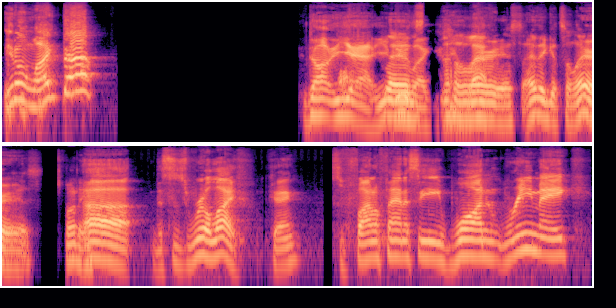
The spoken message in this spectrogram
you don't like that? Don't. Yeah, you do like hilarious. I think it's hilarious. It's funny. Uh, this is real life. Okay, this is Final Fantasy One remake.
